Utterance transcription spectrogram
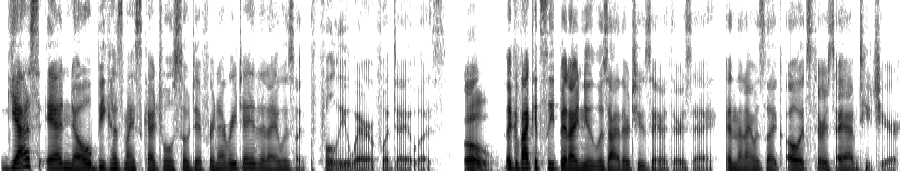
yes and no because my schedule is so different every day that I was like fully aware of what day it was. Oh, Like if I could sleep in, I knew it was either Tuesday or Thursday, and then I was like, oh, it's Thursday. I'm teach here.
